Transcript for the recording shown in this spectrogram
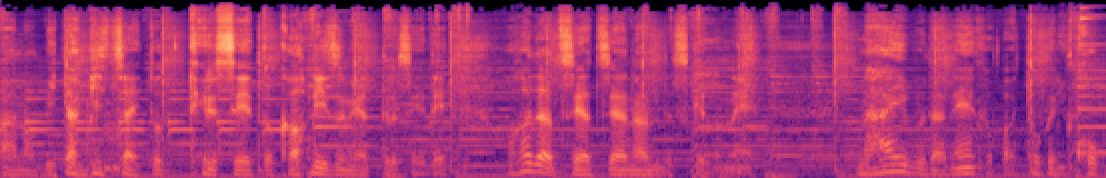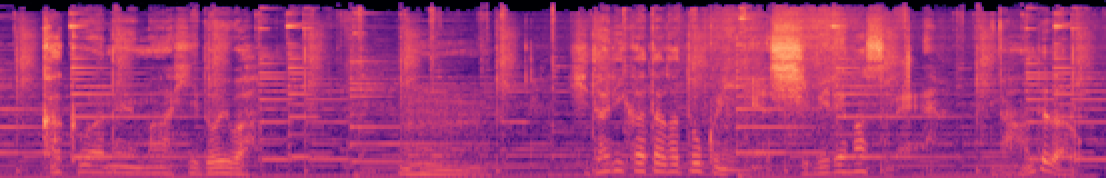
あのビタミン剤取ってるせいと香リズムやってるせいでお肌はツヤツヤなんですけどね。内部だねやっぱ特に骨格はねまあひどいわ。うん。左肩が特にねしびれますね。なんでだろう。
